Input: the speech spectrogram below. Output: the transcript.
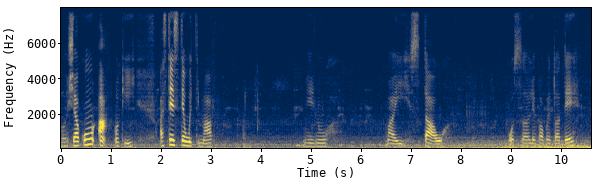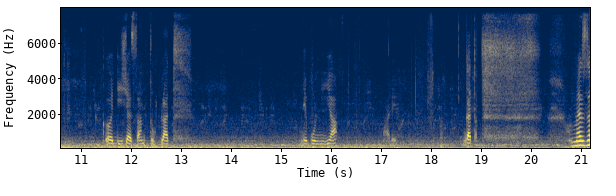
Oh, și acum, a, ok. Asta este ultima. Nici nu mai stau. Pot să le fac pe toate. Că deja s-a întâmplat nebunia mare. Gata. Urmează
